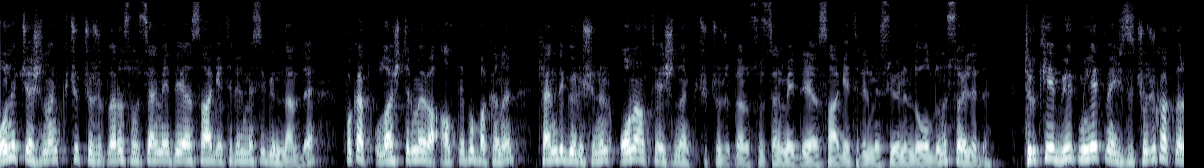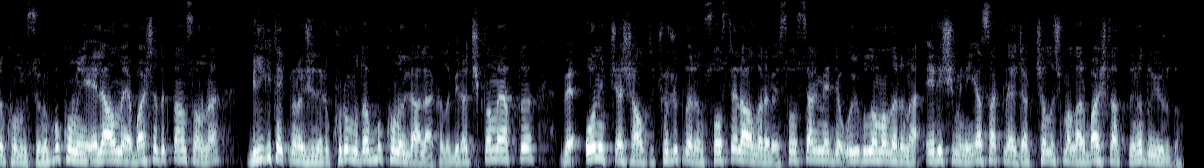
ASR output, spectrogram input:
13 yaşından küçük çocuklara sosyal medya yasağı getirilmesi gündemde. Fakat Ulaştırma ve Altyapı Bakanı kendi görüşünün 16 yaşından küçük çocuklara sosyal medya yasağı getirilmesi yönünde olduğunu söyledi. Türkiye Büyük Millet Meclisi Çocuk Hakları Komisyonu bu konuyu ele almaya başladıktan sonra Bilgi Teknolojileri Kurumu da bu konuyla alakalı bir açıklama yaptı ve 13 yaş altı çocukların sosyal ağlara ve sosyal medya uygulamalarına erişimini yasaklayacak çalışmalar başlattığını duyurdu.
